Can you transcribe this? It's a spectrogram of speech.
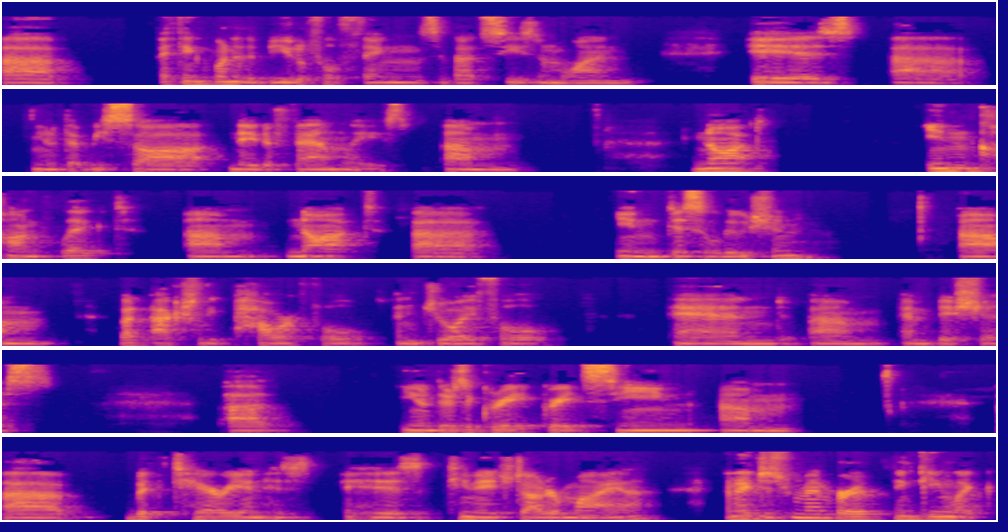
Uh, I think one of the beautiful things about season one is, uh, you know, that we saw Native families um, not in conflict, um, not uh, in dissolution, um, but actually powerful and joyful and um, ambitious. Uh, you know, there's a great, great scene um, uh, with Terry and his his teenage daughter Maya, and I just remember thinking, like,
